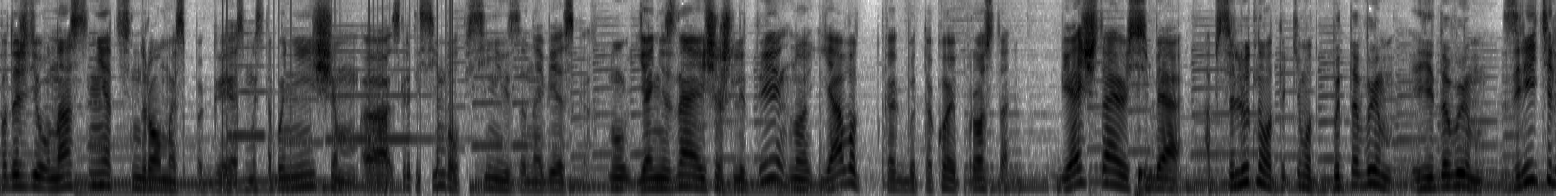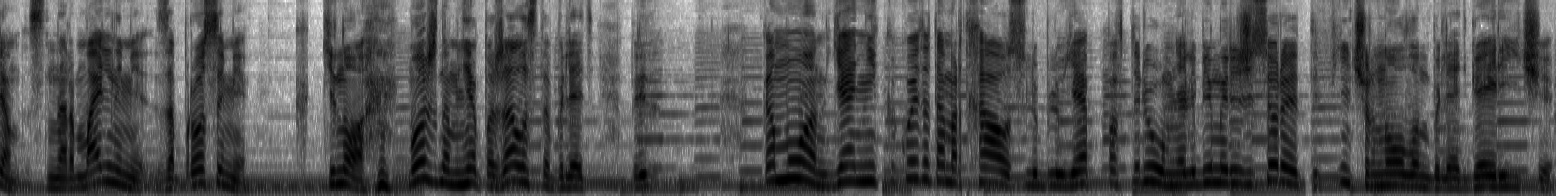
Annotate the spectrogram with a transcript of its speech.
подожди, у нас нет синдрома СПГС. Мы с тобой не ищем э, скрытый символ в синих занавесках. Ну, я не знаю, ищешь ли ты, но я вот как бы такой просто... Я считаю себя абсолютно вот таким вот бытовым рядовым зрителем с нормальными запросами к кино. Можно мне, пожалуйста, пред... Come on, я не какой-то там артхаус люблю. Я повторю, у меня любимый режиссер это Финчер Нолан, блядь, Гай Ричи.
